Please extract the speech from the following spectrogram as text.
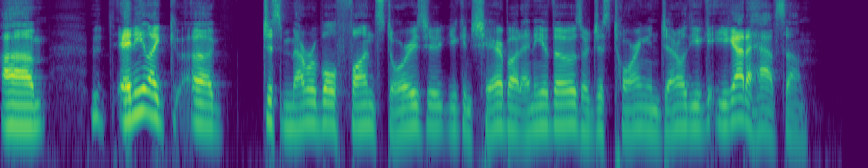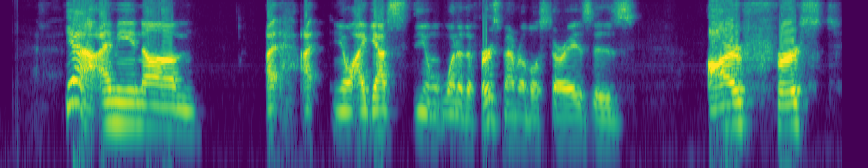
Um, any like uh, just memorable, fun stories you you can share about any of those, or just touring in general? You you got to have some. Yeah, I mean, um, I, I, you know, I guess you know one of the first memorable stories is our first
